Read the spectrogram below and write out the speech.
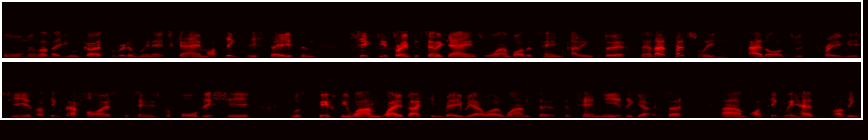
formula that you would go through to win each game. I think this season, 63% of games were won by the team batting first. Now that's actually Mm. at odds with previous years. I think the highest percentage before this year was 51 way back in BBL 01, so, so 10 years ago. So um, I think we had, I think,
